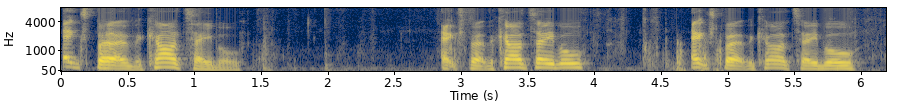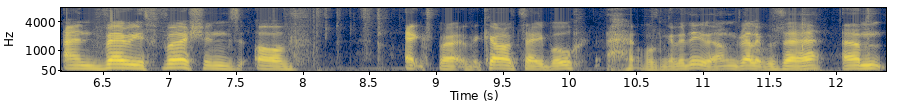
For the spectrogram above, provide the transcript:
expert at the card table. Expert at the card table, expert at the card table and various versions of expert at the card table. I wasn't going to do that. I'm glad it was there. Um,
